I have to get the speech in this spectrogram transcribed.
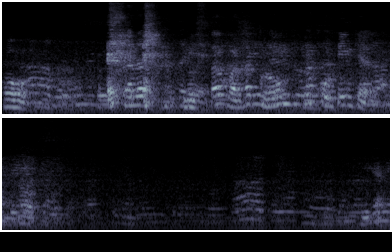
हो हो. नुसतं वरचं क्रोम कोटिंग केलं. ठीक आहे?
